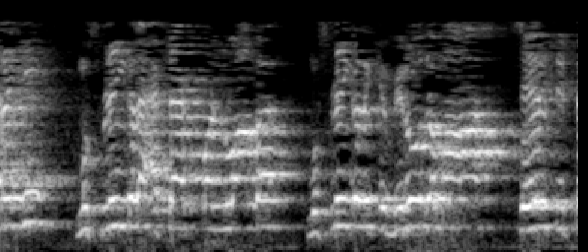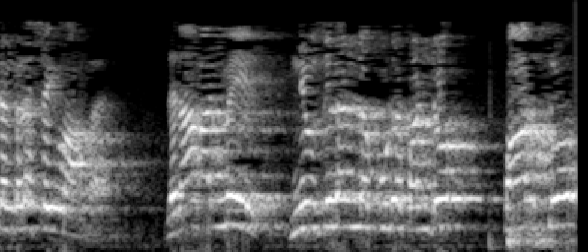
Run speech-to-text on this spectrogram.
இறங்கி முஸ்லீம்களை அட்டாக் பண்ணுவாங்க. முஸ்லீம்களுக்கு விரோதமாக செயல் திட்டங்களை செய்வாங்க. இதை நாங்க அண்மையில் நியூசிலாந்துல கூட கண்டோம் பார்த்தோம்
